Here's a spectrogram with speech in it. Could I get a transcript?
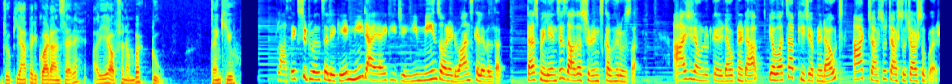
जो कि यहाँ पे रिक्वायर्ड आंसर है और ये option number two thank you class six से ट्वेल्थ से लेके NEET I I T JEE mains और एडवांस के लेवल तक। दस मिलियन से ज़्यादा स्टूडेंट्स का भरोसा। आज ही डाउनलोड करें डाउट नेट ऐप या व्हाट्सअप कीजिए अपने डाउट्स आठ चार सौ चार सौ चार सौ पर।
